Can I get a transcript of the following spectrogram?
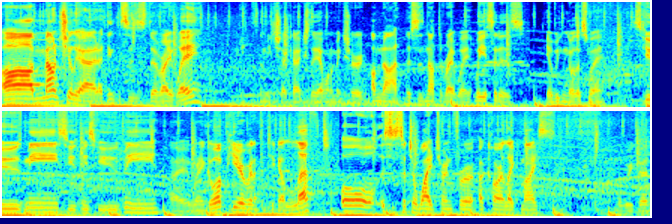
Uh, Mount Chiliad. I think this is the right way. Let me, let me check, actually. I want to make sure. I'm not. This is not the right way. Wait, yes, it is. Yeah, we can go this way. Excuse me. Excuse me. Excuse me. All right, we're going to go up here. We're going to have to take a left. Oh, this is such a wide turn for a car like my... Oh, we're good.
